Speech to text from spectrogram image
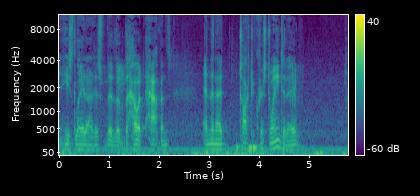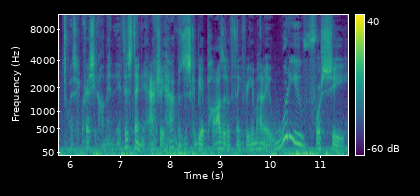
and he's laid out his the, the, how it happens. And then I talked to Chris Duane today. I said, Chris, you know, man, if this thing actually happens, this could be a positive thing for humanity. What do you foresee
